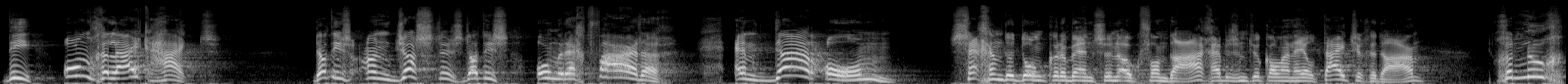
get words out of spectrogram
Die ongelijkheid. Dat is injustice, dat is onrechtvaardig. En daarom zeggen de donkere mensen ook vandaag, hebben ze natuurlijk al een heel tijdje gedaan, genoeg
